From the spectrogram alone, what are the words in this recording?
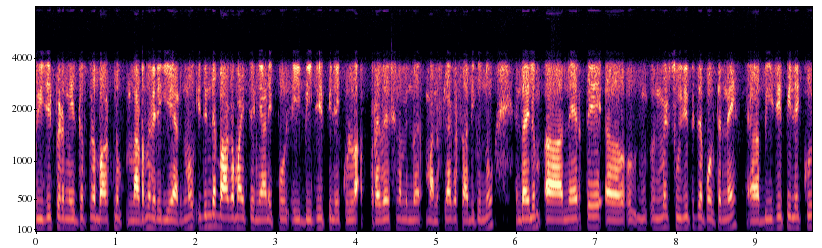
ബി ജെ പിയുടെ നേതൃത്വത്തിന്റെ ഭാഗത്ത് നിന്നും നടന്നു വരികയായിരുന്നു. ഇതിന്റെ ഭാഗമായി തന്നെയാണ് ഇപ്പോൾ ഈ ബി ജെ പിയിലേക്കുള്ള പ്രവേശനം എന്ന് മനസ്സിലാക്കാൻ സാധിക്കുന്നു. എന്തായാലും നേരത്തെ ഉന്മേഷ് സൂചിപ്പിച്ച ഉന്മേഷ് സൂചിപ്പിച്ചപ്പോൾ തന്നെ ബി ജെ പിയിലേക്ക്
